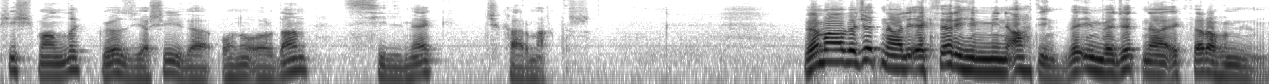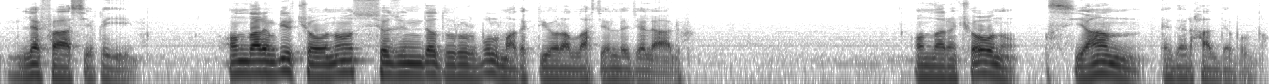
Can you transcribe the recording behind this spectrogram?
pişmanlık gözyaşıyla onu oradan silmek, çıkarmaktır. Ve ma vecetna li ekserihim min ahdin ve in vecetna ekserahum lefasikin. Onların birçoğunu sözünde durur bulmadık diyor Allah Celle Celaluhu. Onların çoğunu isyan eder halde bulduk.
